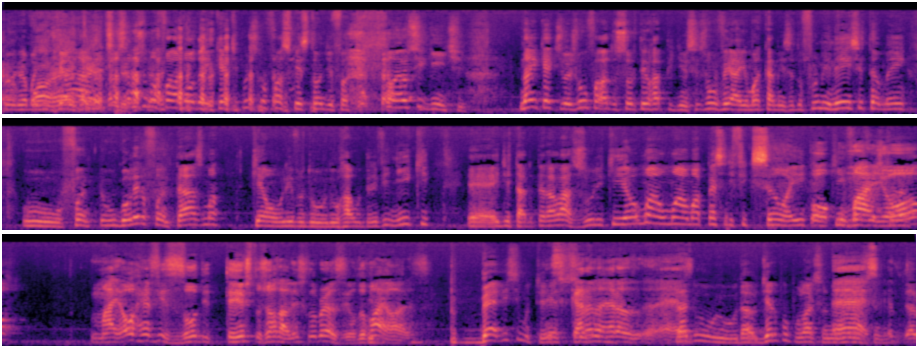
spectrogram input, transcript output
programa de é a enquete? Você costuma falar mal da enquete, por isso que eu faço questão de falar. Então é o seguinte. Na enquete de hoje, vamos falar do sorteio rapidinho. Vocês vão ver aí uma camisa do Fluminense e também o, o Goleiro Fantasma, que é um livro do, do Raul Drevinick, é, editado pela Lazuli, que é uma, uma, uma peça de ficção aí. Pô, que o maior, maior revisor de texto jornalístico do Brasil, dos maiores. Belíssimo texto. Esse cara segundo- era. Era É, do, da- Dinheiro Popular, se não me engano. é, assim. era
